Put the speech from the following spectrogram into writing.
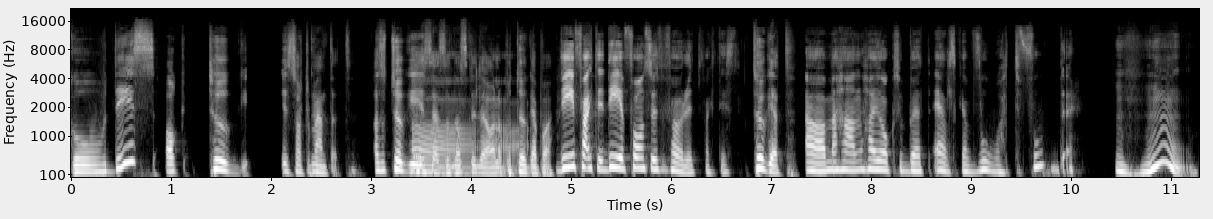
godis och tugg i sortimentet. Alltså tugg är ju så här som de skulle hålla på att tugga på. Det är, faktiskt, det är Fonzies favorit faktiskt. Tugget. Ja, men han har ju också börjat älska våtfoder. Mhm.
